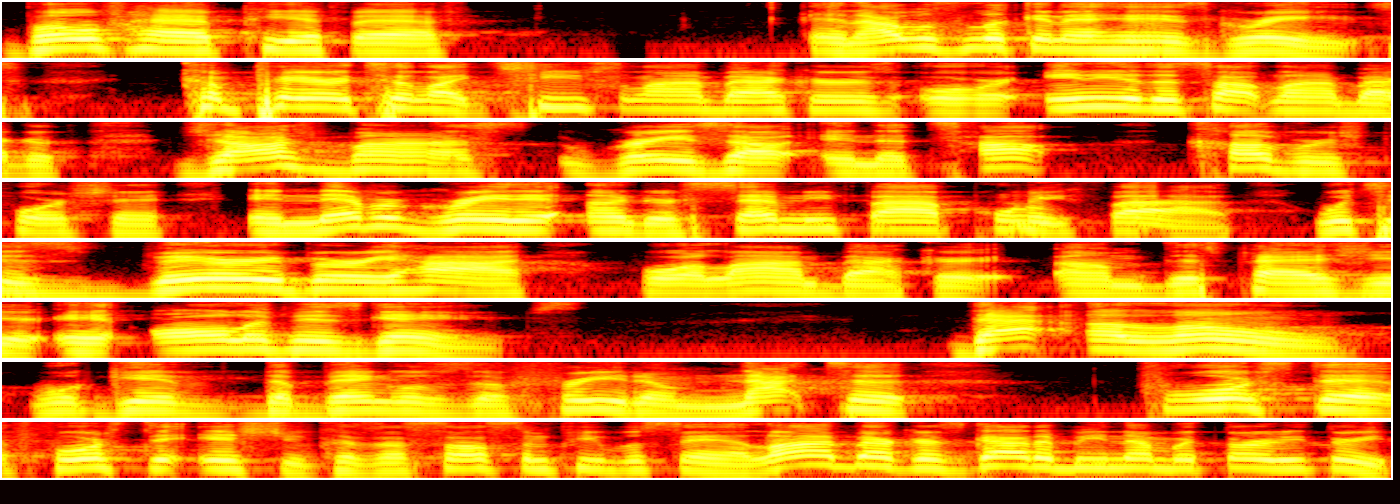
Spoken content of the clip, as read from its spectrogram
both have PFF, and I was looking at his grades compared to like Chiefs linebackers or any of the top linebackers. Josh Bynes grades out in the top coverage portion and never graded under 75.5, which is very, very high for a linebacker um, this past year in all of his games. That alone will give the Bengals the freedom not to force the force the issue because I saw some people saying linebackers got to be number 33.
